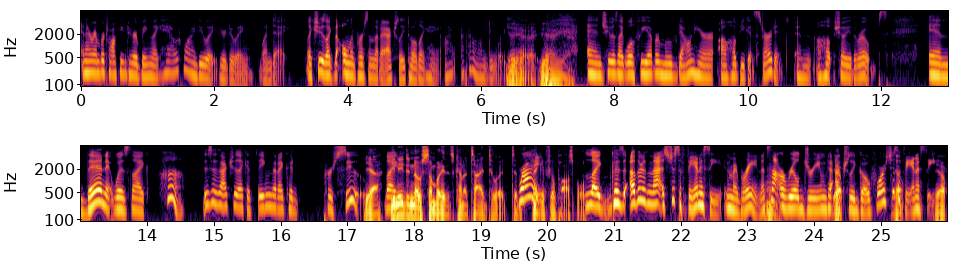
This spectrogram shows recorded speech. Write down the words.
And I remember talking to her being like, hey, I would want to do what you're doing one day. Like she was like the only person that I actually told, like, hey, I, I kind of want to do what you're Yeah. doing. Yeah. Yeah. And she was like, Well, if you ever move down here, I'll help you get started and I'll help show you the ropes. And then it was like, Huh, this is actually like a thing that I could pursue. Yeah. Like, you need to know somebody that's kind of tied to it to Right. make it feel possible. like, because other than that, it's just a fantasy in my brain. It's not a real dream to Mm. Yep. actually go for. It's just Yep. a fantasy. Yep.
